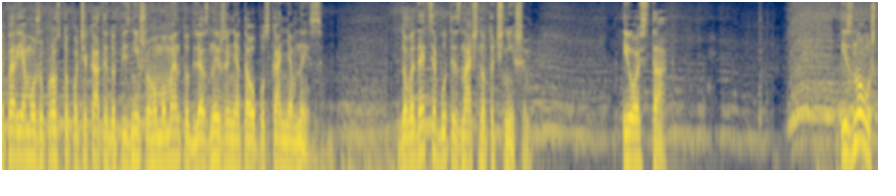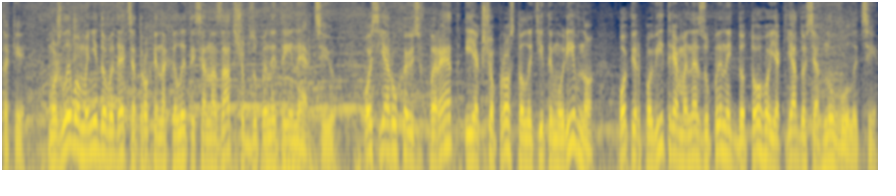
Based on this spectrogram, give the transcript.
Тепер я можу просто почекати до пізнішого моменту для зниження та опускання вниз. Доведеться бути значно точнішим. І ось так. І знову ж таки, можливо, мені доведеться трохи нахилитися назад, щоб зупинити інерцію. Ось я рухаюсь вперед, і якщо просто летітиму рівно, опір повітря мене зупинить до того, як я досягну вулиці.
